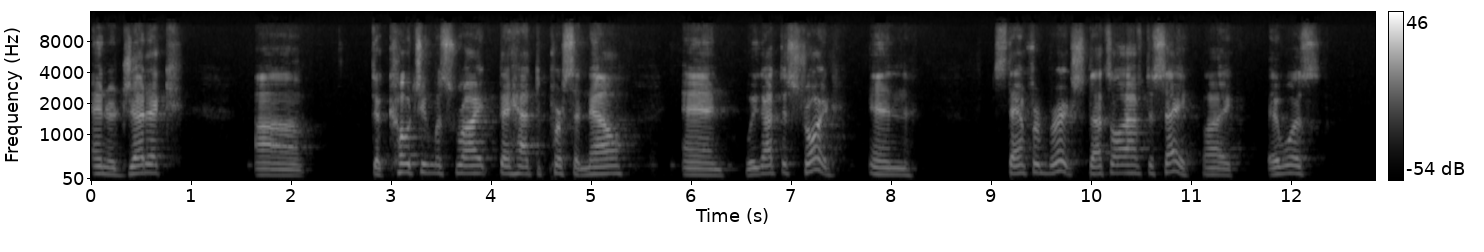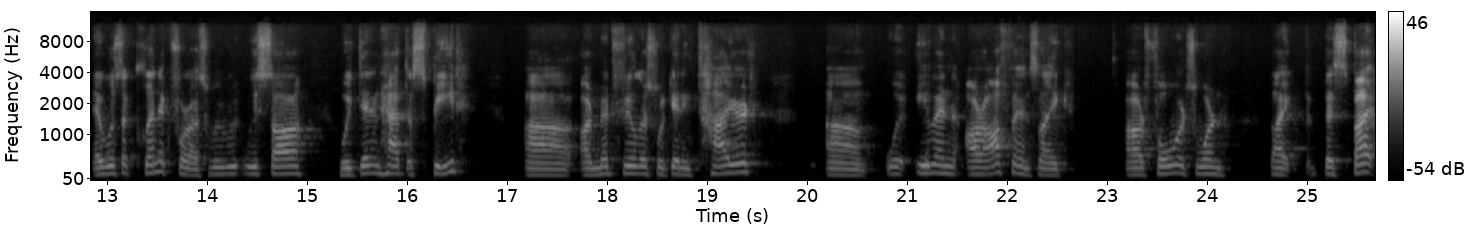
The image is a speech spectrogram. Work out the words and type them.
energetic. Uh, the coaching was right. They had the personnel, and we got destroyed in Stamford Bridge. That's all I have to say. Like it was, it was a clinic for us. We we saw we didn't have the speed. Uh, our midfielders were getting tired um, even our offense, like our forwards weren't like despite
